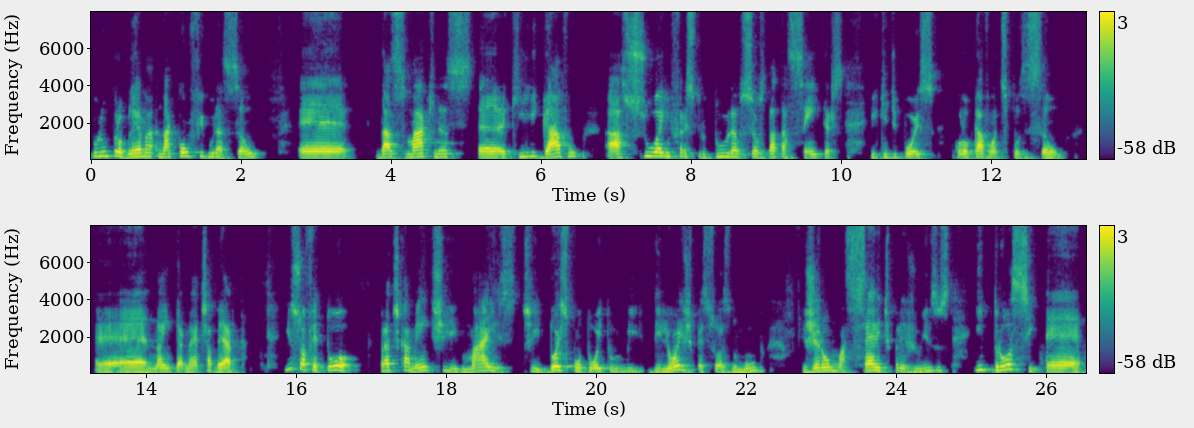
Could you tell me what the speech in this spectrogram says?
por um problema na configuração é, das máquinas é, que ligavam a sua infraestrutura, os seus data centers, e que depois colocavam à disposição é, na internet aberta. Isso afetou praticamente mais de 2,8 bilhões de pessoas no mundo, gerou uma série de prejuízos e trouxe é,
